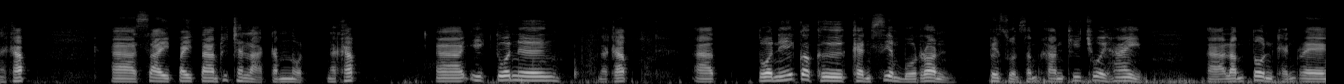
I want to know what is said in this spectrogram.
นะครับใส่ไปตามที่ฉลากกำหนดนะครับออีกตัวหนึ่งนะครับตัวนี้ก็คือแคลเซียมโบรอน เป็นส่วนสำคัญที่ช่วยให้อ่าลำต้นแข็งแรง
